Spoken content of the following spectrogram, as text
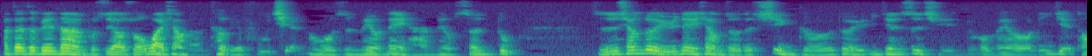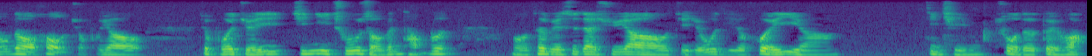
那在这边当然不是要说外向的特别肤浅，或是没有内涵、没有深度，只是相对于内向者的性格，对一件事情如果没有理解通透后，就不要就不会决意轻易出手跟讨论。哦，特别是在需要解决问题的会议啊，进行不错的对话。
